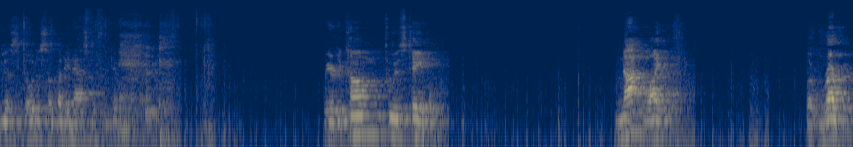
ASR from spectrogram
just go to somebody and ask for forgiveness. We are to come to his table, not lightly, but reverently,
